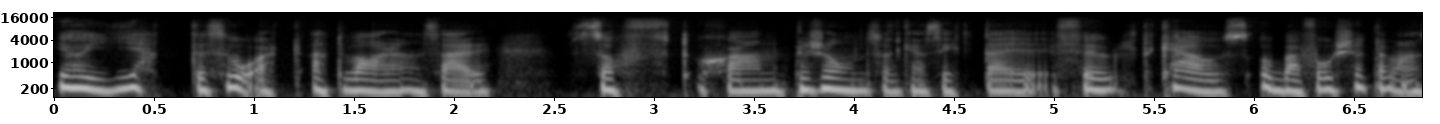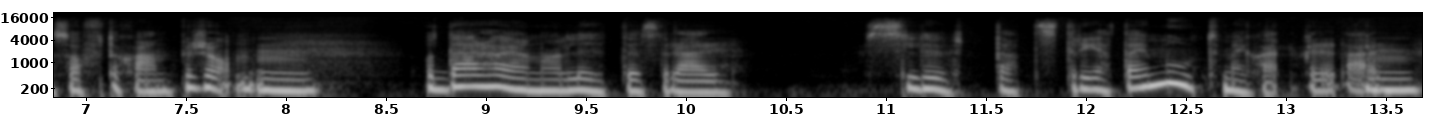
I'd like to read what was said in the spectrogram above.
Jag har jättesvårt att vara en så här soft och skön person som kan sitta i fult kaos och bara fortsätta vara en soft och skön person. Mm. Och där har jag nog lite sådär slutat streta emot mig själv i det där. Mm.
